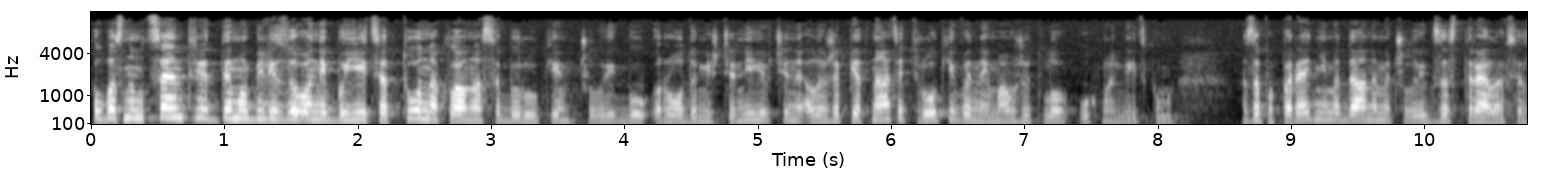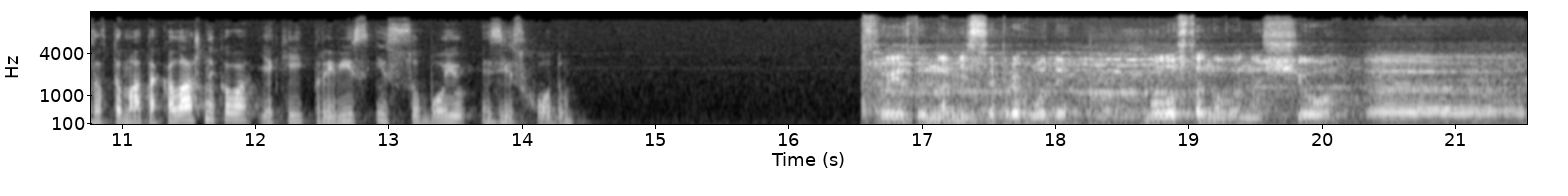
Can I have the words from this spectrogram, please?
В обласному центрі демобілізований боєць АТО наклав на себе руки. Чоловік був родом із Чернігівщини, але вже 15 років винаймав житло у Хмельницькому. За попередніми даними, чоловік застрелився з автомата Калашникова, який привіз із собою зі Сходу. З виїзду на місце пригоди було встановлено, що е,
